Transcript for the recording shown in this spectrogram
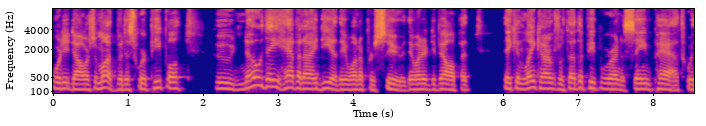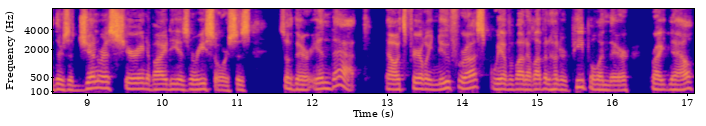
$48 a month. But it's where people who know they have an idea they want to pursue, they want to develop it, they can link arms with other people who are on the same path where there's a generous sharing of ideas and resources. So they're in that. Now it's fairly new for us. We have about 1,100 people in there right now.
